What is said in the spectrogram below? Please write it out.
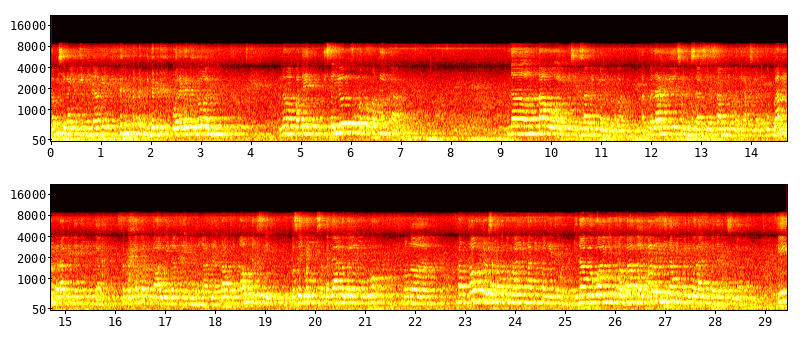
Kami sira yung TV namin. Wala nanonood. Ano mga isa yun sa pagpapakita na ang tao ay may sinasabing kaluluwa. At malayo yun sa minsan sinasabi ng Banil Aksulat. Kung bakit maraming nanininda sapagkat ang kaaway natin ay may mga tinatawag na counterfeit. Basta ibang sa Tagalog ay ano po, mga pang-counter sa katotohanan ng ating Panginoon. Ginagawa niya mga bagay para hindi natin paniwalaan yung banal na kasulatan. Okay?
